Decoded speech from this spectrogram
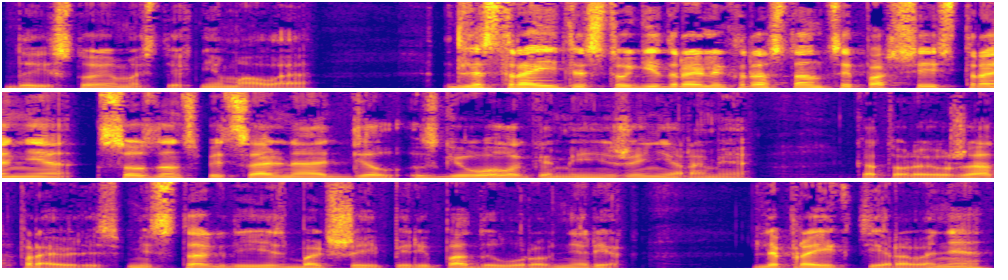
да и стоимость их немалая. Для строительства гидроэлектростанций по всей стране создан специальный отдел с геологами и инженерами, которые уже отправились в места, где есть большие перепады уровня рек, для проектирования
